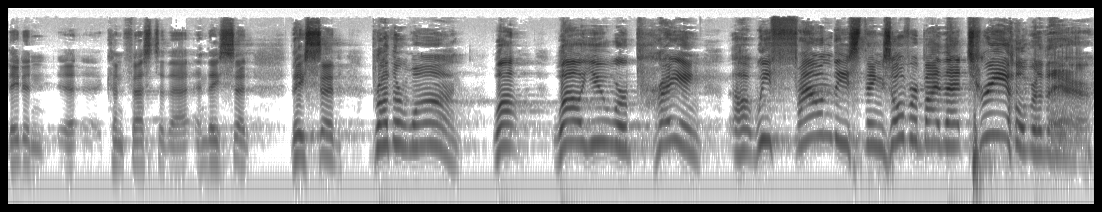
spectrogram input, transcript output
they didn't uh, confess to that, and they said they said, Brother Juan, well, while you were praying, uh, we found these things over by that tree over there.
